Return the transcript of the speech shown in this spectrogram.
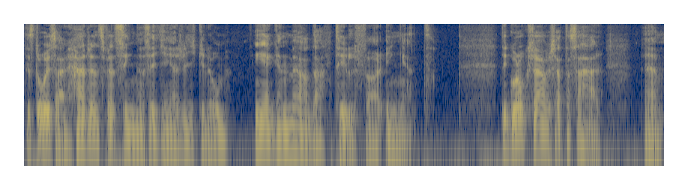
Det står ju så här, Herrens välsignelse ger rikedom, egen möda tillför inget. Det går också att översätta så här. Ehm,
